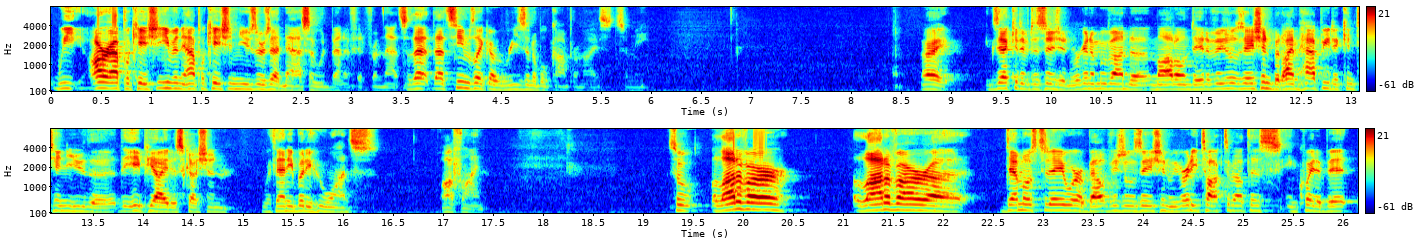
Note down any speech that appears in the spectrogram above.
we our application, even application users at NASA, would benefit from that. So that that seems like a reasonable compromise to me. All right, executive decision. We're going to move on to model and data visualization, but I'm happy to continue the the API discussion with anybody who wants offline. So a lot of our a lot of our uh, demos today were about visualization. We've already talked about this in quite a bit.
